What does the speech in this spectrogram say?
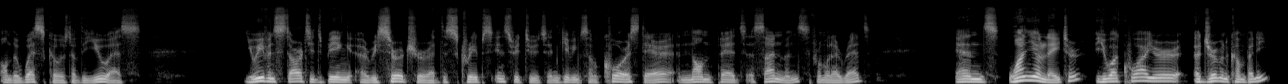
on the west coast of the US. You even started being a researcher at the Scripps Institute and giving some course there, non paid assignments, from what I read. And one year later, you acquire a German company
